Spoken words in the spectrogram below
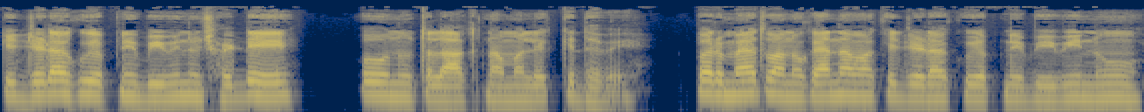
ਕਿ ਜਿਹੜਾ ਕੋਈ ਆਪਣੀ ਬੀਵੀ ਨੂੰ ਛੱਡੇ, ਉਹ ਉਹਨੂੰ ਤਲਾਕਨਾਮਾ ਲਿਖ ਕੇ ਦੇਵੇ। ਪਰ ਮੈਂ ਤੁਹਾਨੂੰ ਕਹਿਣਾ ਵਾ ਕਿ ਜਿਹੜਾ ਕੋਈ ਆਪਣੀ ਬੀਵੀ ਨੂੰ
